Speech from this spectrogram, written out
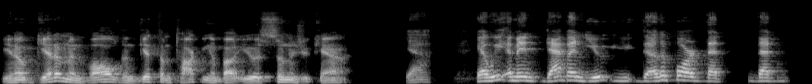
you know get them involved and get them talking about you as soon as you can yeah yeah, we. I mean, Dampen, you, you. The other part that that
